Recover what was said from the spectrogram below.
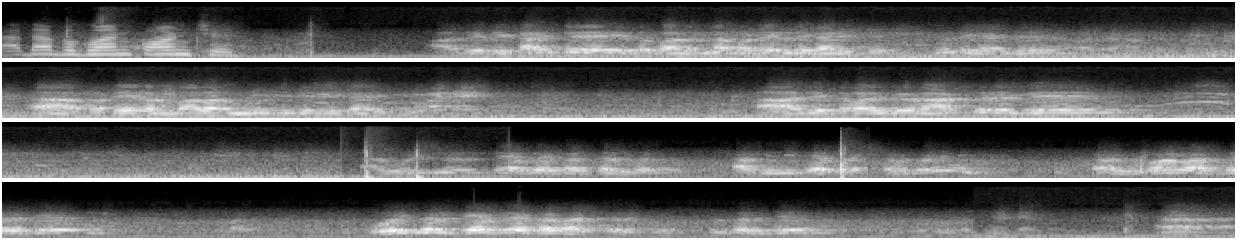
દાદા ભગવાન કોણ છે? આ જે દેખાય છે, એ તો ભાદરના પટેલ દેખાય છે. શું દેખાય છે? હા, પટેલ, અંબાલાલ મુરજી દેખાય છે. આ જે તમારી જોડે વાત કરે છે. આ ઓરિજિનલ વાત કરે છે. શું કરે છે? હા,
